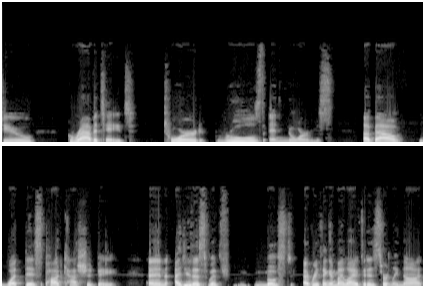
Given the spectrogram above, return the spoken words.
to gravitate toward rules and norms about what this podcast should be. And I do this with most everything in my life. It is certainly not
